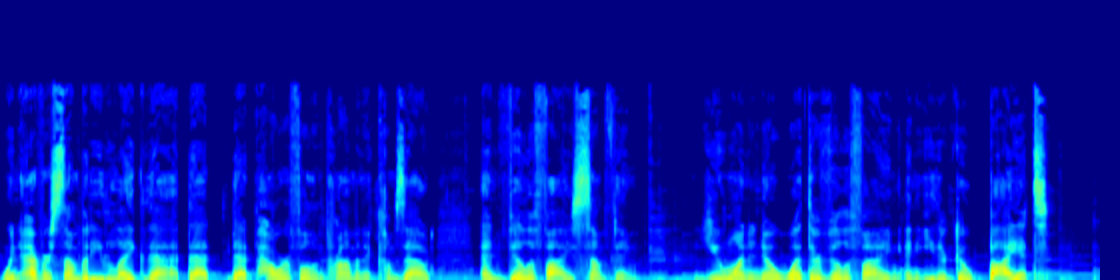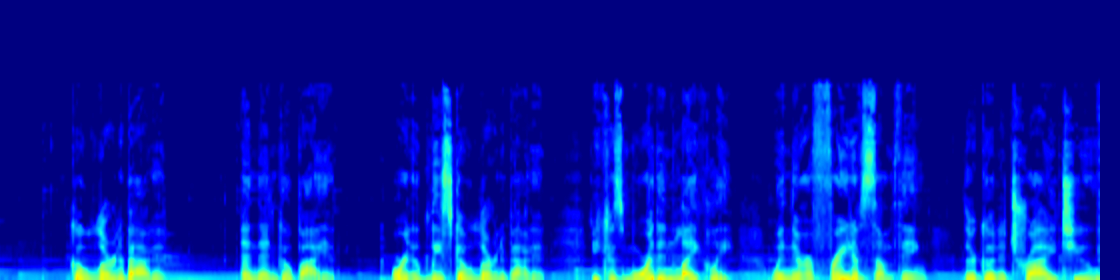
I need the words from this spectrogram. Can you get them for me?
whenever somebody like that, that that powerful and prominent comes out and vilifies something, you want to know what they're vilifying and either go buy it, go learn about it, and then go buy it. Or at least go learn about it. Because more than likely, when they're afraid of something, they're going to try to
